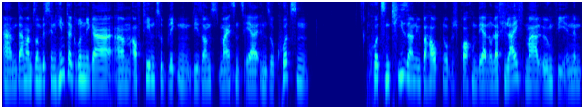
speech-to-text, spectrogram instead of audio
ähm, da mal so ein bisschen hintergründiger ähm, auf Themen zu blicken, die sonst meistens eher in so kurzen kurzen Teasern überhaupt nur besprochen werden oder vielleicht mal irgendwie in einem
